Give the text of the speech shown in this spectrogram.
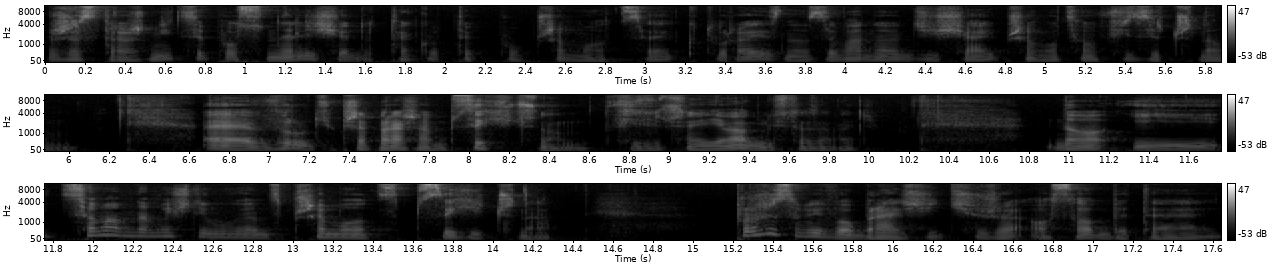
że strażnicy posunęli się do tego typu przemocy, która jest nazywana dzisiaj przemocą fizyczną. E, wróć, przepraszam, psychiczną. Fizycznej nie mogli stosować. No i co mam na myśli mówiąc przemoc psychiczna? Proszę sobie wyobrazić, że osoby te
